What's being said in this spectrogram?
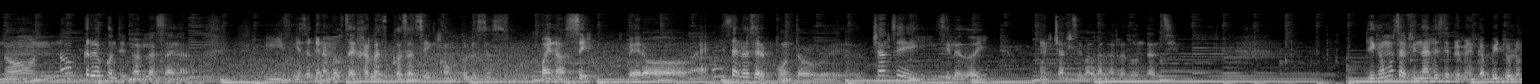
no, no creo continuar la saga. Y, eso que no me gusta dejar las cosas inconclusas. Bueno, sí, pero ese no es el punto. Chance y sí le doy un chance, valga la redundancia. Llegamos al final de este primer capítulo.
